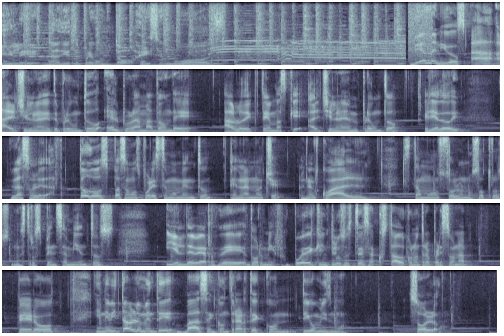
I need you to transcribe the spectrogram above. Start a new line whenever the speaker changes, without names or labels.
Chile, nadie te preguntó, Hazen Wolf.
Bienvenidos a Al Chile Nadie Te Preguntó, el programa donde hablo de temas que al Chile nadie me preguntó. El día de hoy, la soledad. Todos pasamos por este momento en la noche en el cual estamos solo nosotros, nuestros pensamientos y el deber de dormir. Puede que incluso estés acostado con otra persona, pero inevitablemente vas a encontrarte contigo mismo, solo,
